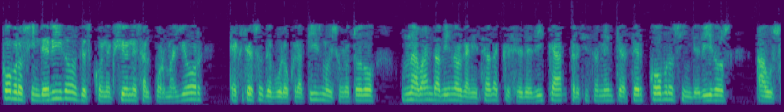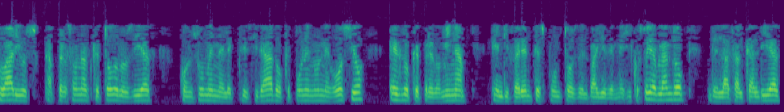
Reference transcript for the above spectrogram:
Cobros indebidos, desconexiones al por mayor, excesos de burocratismo y sobre todo una banda bien organizada que se dedica precisamente a hacer cobros indebidos a usuarios, a personas que todos los días consumen electricidad o que ponen un negocio, es lo que predomina en diferentes puntos del Valle de México. Estoy hablando de las alcaldías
